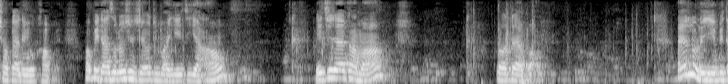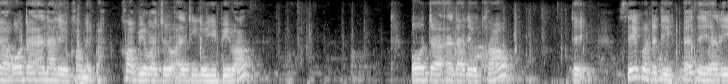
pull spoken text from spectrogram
shortcut လေးကိုခောက်မယ်ဟုတ်ပြီဒါဆိုလို့ရှိရင်ကျွန်တော်ဒီမှာရေးကြည့်ရအောင်ရေးကြည့်တဲ့အခါမှာ product ပေါ့အဲ့လိုလေးရေးပြီးသား order enter လေးကိုခောက်လိုက်ပါခောက်ပြီးတော့ကျွန်တော် ID လို့ရေးပေးပါ order enter လေးကိုခောက် date say quantity s a n e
